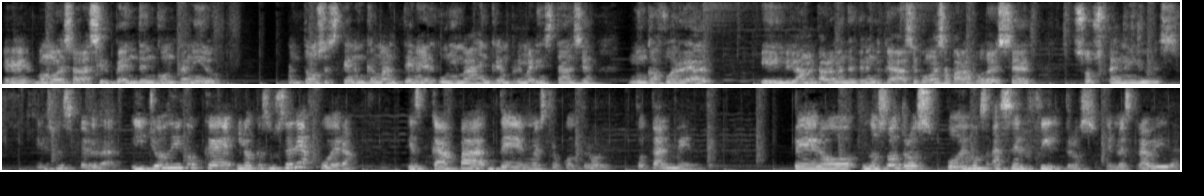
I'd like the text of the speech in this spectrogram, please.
eh, vamos a decir, venden contenido. Entonces tienen que mantener una imagen que en primera instancia nunca fue real y lamentablemente tienen que quedarse con esa para poder ser sostenibles. Eso es verdad. Y yo digo que lo que sucede afuera escapa de nuestro control totalmente pero nosotros podemos hacer filtros en nuestra vida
